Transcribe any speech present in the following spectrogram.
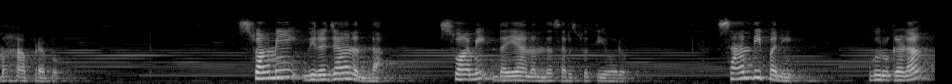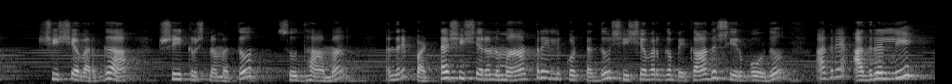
ಮಹಾಪ್ರಭು. ಸ್ವಾಮಿ ವಿರಜಾನಂದ, ಸ್ವಾಮಿ ದಯಾನಂದ ಸರಸ್ವತಿಯವರು. ಸಾಂದೀಪನಿ ಗುರುಗಳ ಶಿಷ್ಯವರ್ಗ ಶ್ರೀಕೃಷ್ಣ ಮತ್ತು ಸುಧಾಮ ಅಂದರೆ ಪಟ್ಟ ಶಿಷ್ಯರನ್ನು ಮಾತ್ರ ಇಲ್ಲಿ ಕೊಟ್ಟದ್ದು ಶಿಷ್ಯವರ್ಗ ಬೇಕಾದಷ್ಟು ಇರ್ಬೋದು. ಆದರೆ ಅದರಲ್ಲಿ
